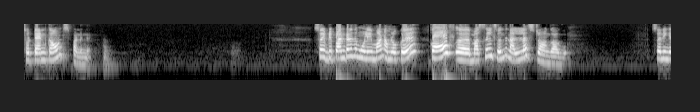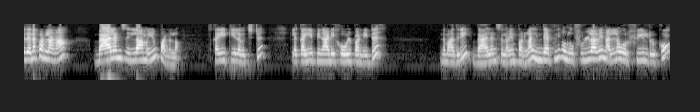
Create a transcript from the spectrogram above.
ஸோ டென் கவுண்ட்ஸ் பண்ணுங்க. ஸோ இப்படி பண்ணுறது மூலியமா நம்மளுக்கு காஃப் மசில்ஸ் வந்து நல்லா ஸ்ட்ராங் ஆகும். ஸோ நீங்கள் இதை என்ன பண்ணலாம்னா பேலன்ஸ் இல்லாமையும் பண்ணலாம். கை கீழே வச்சுட்டு இல்லை கையை பின்னாடி ஹோல்ட் பண்ணிவிட்டு இந்த மாதிரி பேலன்ஸ் எல்லாமே பண்ணலாம். இந்த இடத்துல உங்களுக்கு ஃபுல்லாகவே நல்ல ஒரு ஃபீல் இருக்கும்.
